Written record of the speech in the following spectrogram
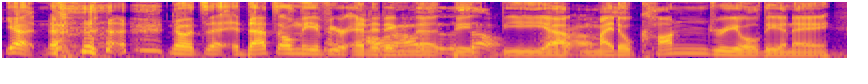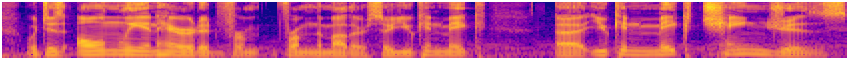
Yeah, no, no, it's uh that's only if you're editing the the the, the uh, mitochondrial DNA, which is only inherited from from the mother. So you can make uh, you can make changes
